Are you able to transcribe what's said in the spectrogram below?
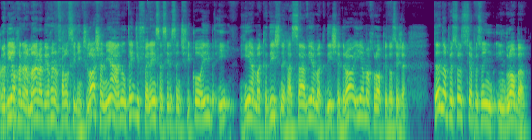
Rabi Yohanan Amar, Rabi Yohanan fala o seguinte: Loshania não tem diferença se ele santificou Ria Makdish Nehassav, Makdish Edro. Ou seja, tanto a pessoa, se a pessoa engloba,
